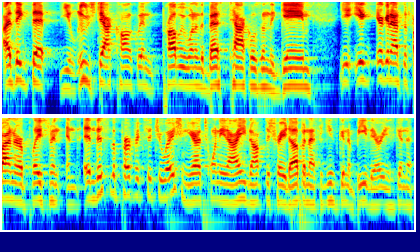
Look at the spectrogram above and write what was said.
I think that you lose Jack Conklin, probably one of the best tackles in the game you, are going to have to find a replacement. And, and this is the perfect situation. You're at 29. You don't have to trade up. And I think he's going to be there. He's going to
